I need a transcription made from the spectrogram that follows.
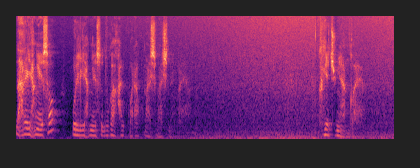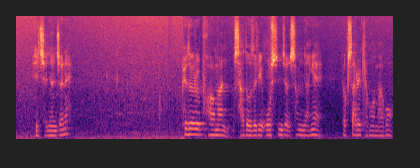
나를 향해서 우리를 향해서 누가 갈 거라고 말씀하시는 거예요. 그게 중요한 거예요. 2000년 전에 베드로를 포함한 사도들이 오순절 성령의 역사를 경험하고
